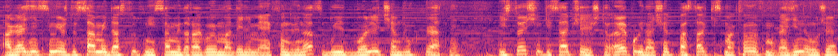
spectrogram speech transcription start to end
а разница между самой доступной и самой дорогой моделями iPhone 12 будет более чем двухкратной. Источники сообщают, что Apple начнет поставки смартфонов в магазины уже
